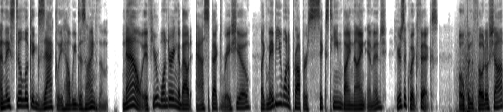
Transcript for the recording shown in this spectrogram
and they still look exactly how we designed them. Now, if you're wondering about aspect ratio, like maybe you want a proper 16 by 9 image, here's a quick fix. Open Photoshop,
